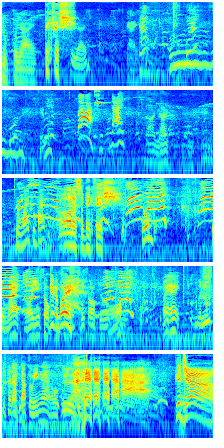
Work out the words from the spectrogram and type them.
ừ. Tôi dài. Big fish. Dài. Dài. Ừ, ừ, dài. Trùng váy, trùng váy. Oh, that's a big fish. Trùng. Trùng váy. Oh, dí sọc. Get it, boy. Dí sọc. Oh. Hey, hey. ยู่โอ้เฮ้ยเฮ้ย มันรู้ จับจับตัวเองอ่ะโอเค Good job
